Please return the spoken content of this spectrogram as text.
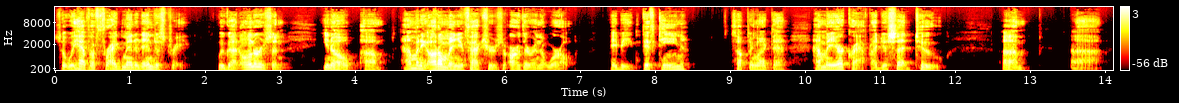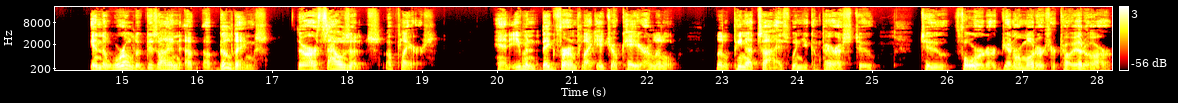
So we have a fragmented industry. We've got owners, and, you know, um, how many auto manufacturers are there in the world? Maybe 15? something like that. How many aircraft? I just said two. Um, uh, in the world of design of, of, buildings, there are thousands of players, and even big firms like HOK are little little peanut sized when you compare us to to Ford or General Motors or Toyota or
